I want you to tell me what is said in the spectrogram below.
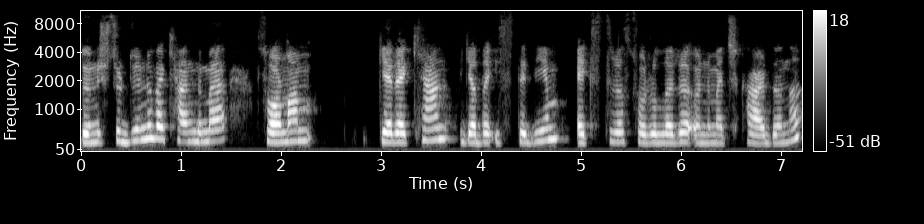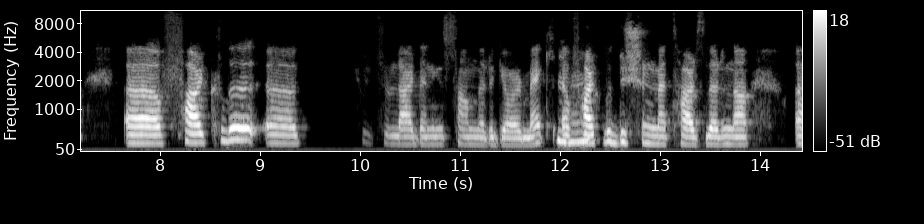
dönüştürdüğünü ve kendime sormam gereken ya da istediğim ekstra soruları önüme çıkardığını, e, farklı e, kültürlerden insanları görmek, hı hı. farklı düşünme tarzlarına e,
